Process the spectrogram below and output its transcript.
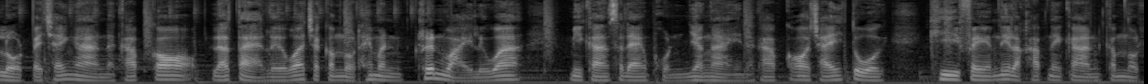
โหลดไปใช้งานนะครับ ก็แล้วแต่เลยว่าจะกำหนดให้มันเคลื่อนไหว หรือว่ามีการแสดงผลยังไงนะครับ ก็ใช้ตัว keyframe นี่แหละครับในการกำหนด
